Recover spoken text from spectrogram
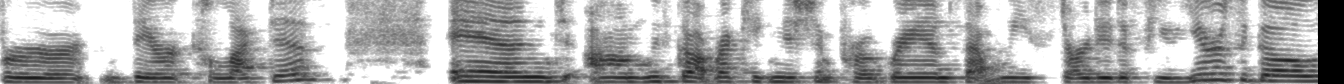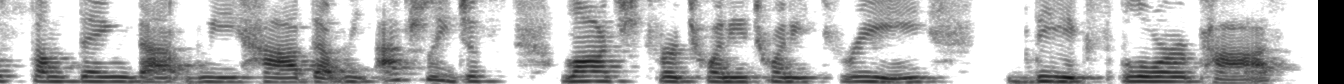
for their collective. And um, we've got recognition programs that we started a few years ago, something that we have that we actually just launched for 2023, the Explorer Pass,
